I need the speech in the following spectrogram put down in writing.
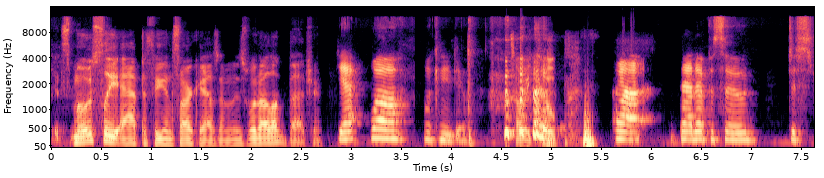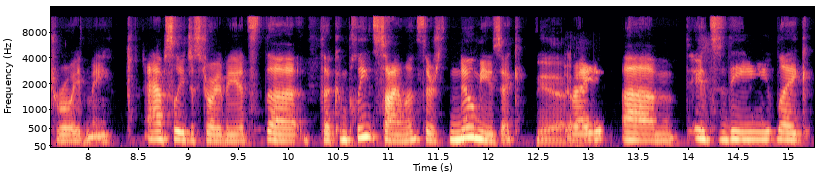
it's mostly apathy and sarcasm is what i love about you Yeah. Well, what can you do? That's how we cope. uh, that episode destroyed me. Absolutely destroyed me. It's the the complete silence. There's no music yeah. Right? Um it's the like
